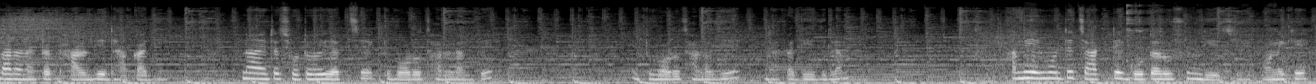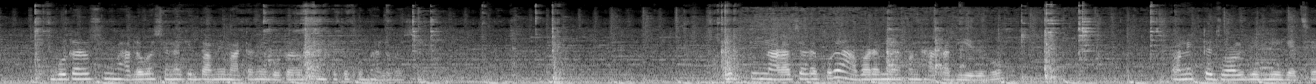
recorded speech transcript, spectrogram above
দাঁড়ান, একটা থাল দিয়ে ঢাকা দিই। না, এটা ছোট হয়ে যাচ্ছে, একটু বড় থাল লাগবে। একটু বড় থালা দিয়ে ঢাকা দিয়ে দিলাম। আমি এর মধ্যে চারটে গোটা রসুন দিয়েছি। অনেকে গোটা রসুন ভালোবাসে না, কিন্তু আমি মাটনে গোটা রসুন খেতে খুব ভালোবাসি। একটু নাড়াচাড়া করে আবার আমি এখন ঢাকা দিয়ে দেব। অনেকটা জল বেরিয়ে গেছে।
